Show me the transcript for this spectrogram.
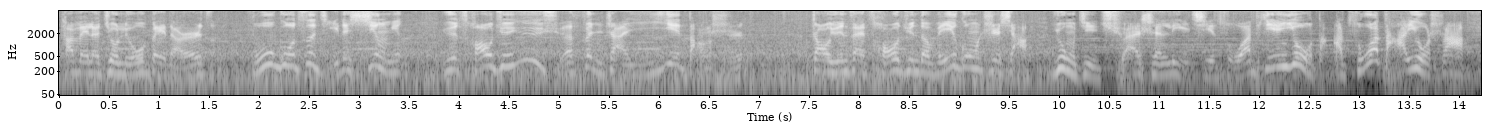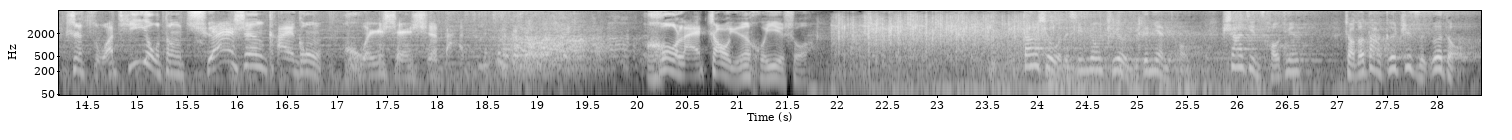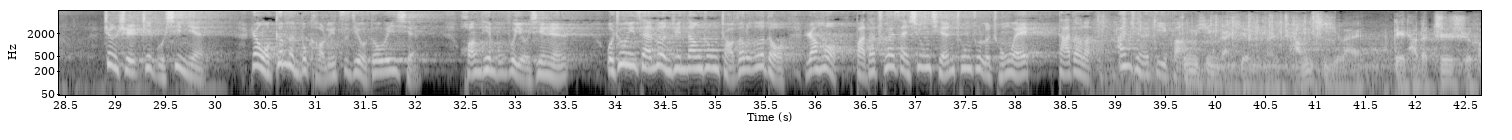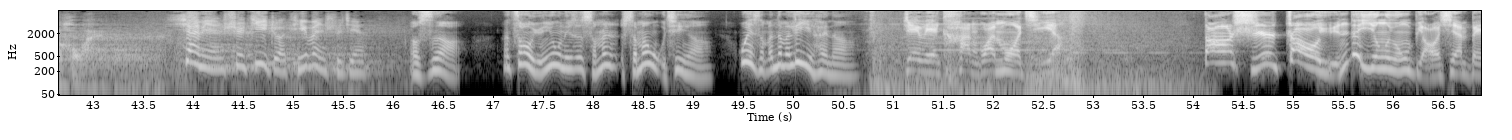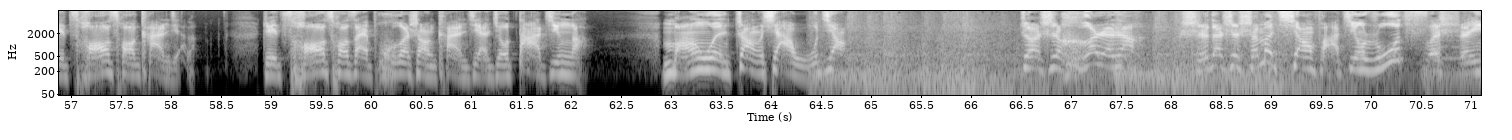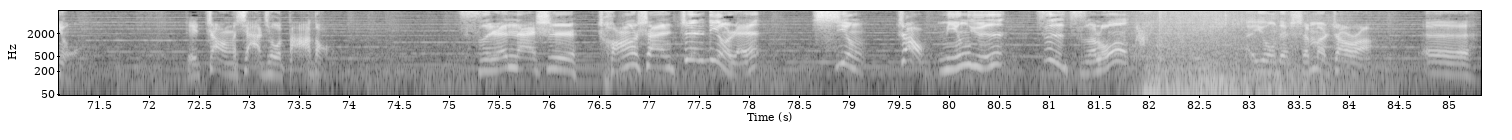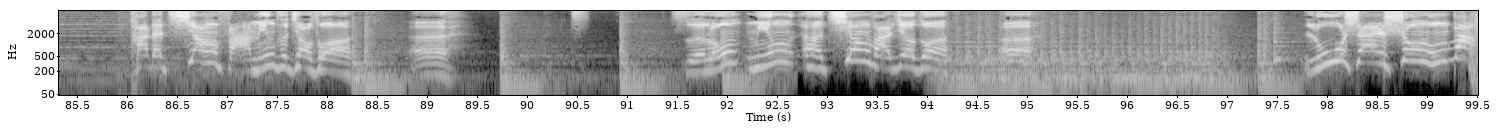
他为了救刘备的儿子，不顾自己的性命，与曹军浴血奋战，以一当十。赵云在曹军的围攻之下，用尽全身力气，左拼右打，左打右杀，是左踢右蹬，全身开弓，浑身是胆。后来赵云回忆说。当时我的心中只有一个念头：杀进曹军，找到大哥之子阿斗。正是这股信念，让我根本不考虑自己有多危险。皇天不负有心人，我终于在乱军当中找到了阿斗，然后把他揣在胸前，冲出了重围，达到了安全的地方。衷心感谢你们长期以来给他的支持和厚爱。下面是记者提问时间。老师啊，那赵云用的是什么什么武器啊？为什么那么厉害呢？这位看官莫急呀。当时赵云的英勇表现被曹操看见了，这曹操在坡上看见就大惊啊，忙问帐下武将：“这是何人啊？使的是什么枪法，竟如此神勇？”这帐下就答道：“此人乃是常山真定人，姓赵，名云，字子龙。”用的什么招啊？呃，他的枪法名字叫做，呃，子龙名呃，枪法叫做，呃，庐山升龙棒。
